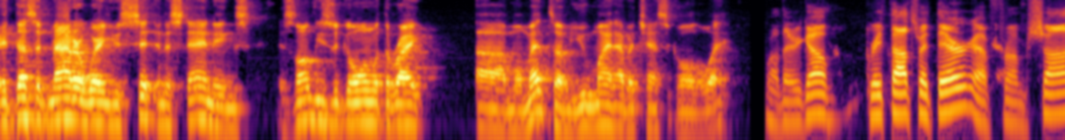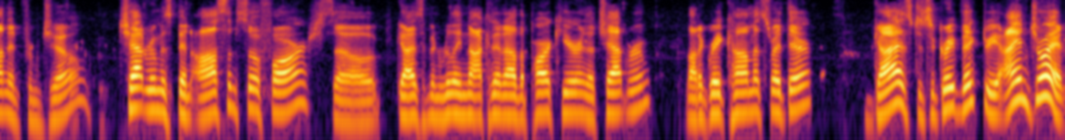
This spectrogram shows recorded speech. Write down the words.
It doesn't matter where you sit in the standings, as long as you're going with the right uh, momentum, you might have a chance to go all the way. Well, there you go. Great thoughts right there uh, from Sean and from Joe. Chat room has been awesome so far. So, guys have been really knocking it out of the park here in the chat room. A lot of great comments right there guys, just a great victory. I enjoy it.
